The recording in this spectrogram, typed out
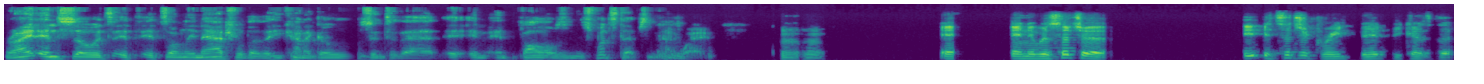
right? And so it's it's it's only natural though that he kind of goes into that and, and follows in his footsteps in that way. hmm And, and it was such a it, it's such a great bit because the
